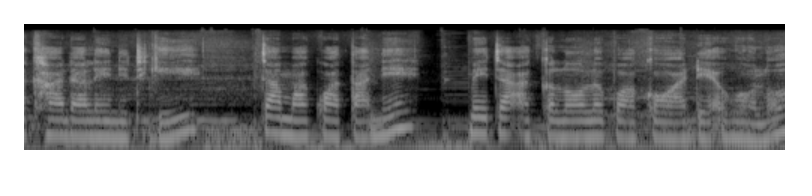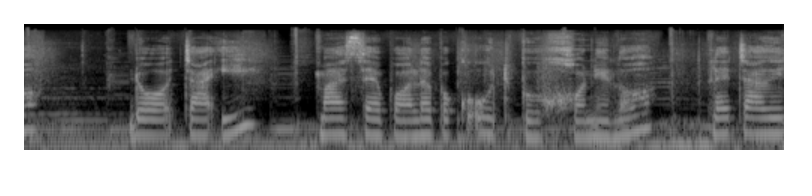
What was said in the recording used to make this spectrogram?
အခါဒါလဲနေတကေတမကွာတာနေမေတာအကလောလပွားကောအတဲ့အဝလောဒေါ်ကြဤမဆက်ပွားလပကိုတပူခေါနေလောလက်တာရီ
